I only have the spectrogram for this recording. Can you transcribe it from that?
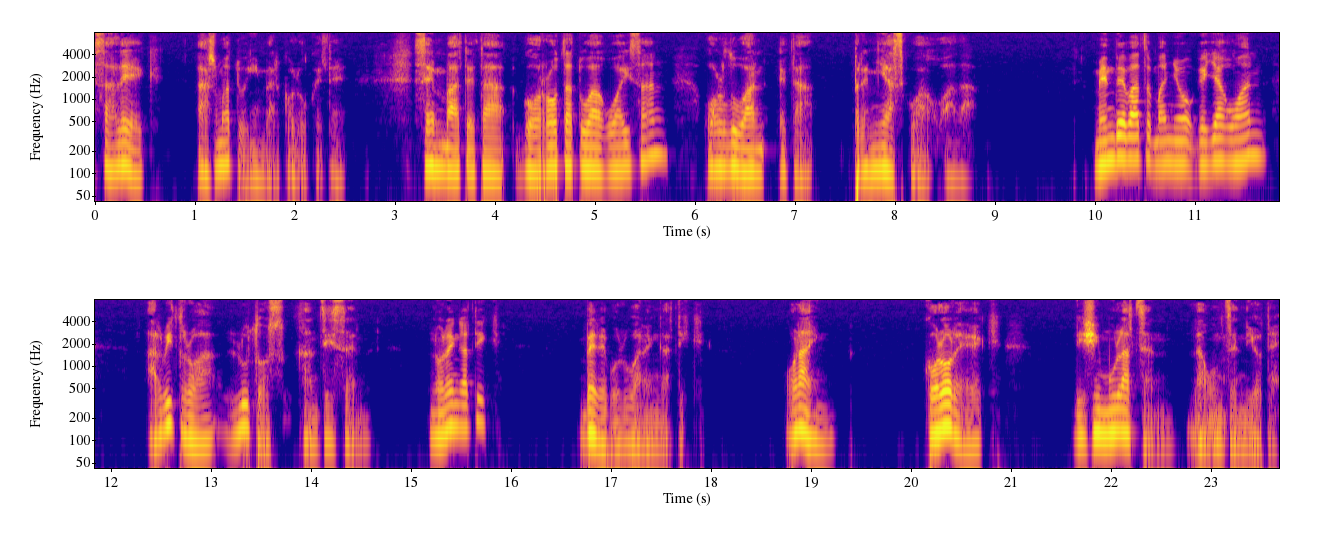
zaleek asmatu egin beharko lukete. Zenbat eta gorrotatuagoa izan, orduan eta premiazkoagoa da. Mende bat baino gehiagoan, arbitroa lutoz jantzi zen. Norengatik? Bere buruarengatik. Orain, koloreek disimulatzen laguntzen diote.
